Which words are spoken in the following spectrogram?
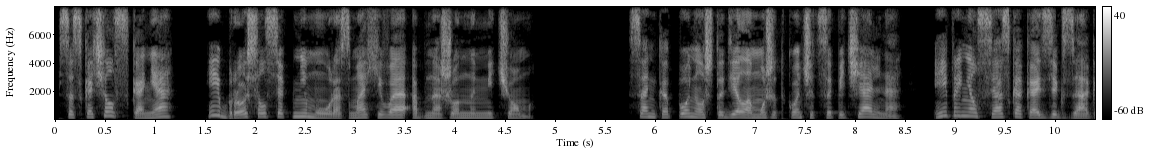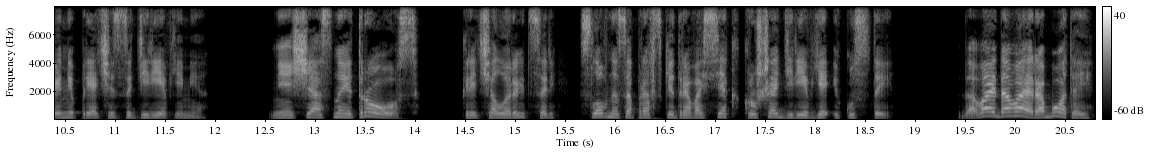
соскочил с коня и бросился к нему, размахивая обнаженным мечом. Санька понял, что дело может кончиться печально, и принялся скакать зигзагами, прячась за деревьями. «Несчастный трус!» — кричал рыцарь, словно заправский дровосек, круша деревья и кусты. «Давай-давай, работай!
